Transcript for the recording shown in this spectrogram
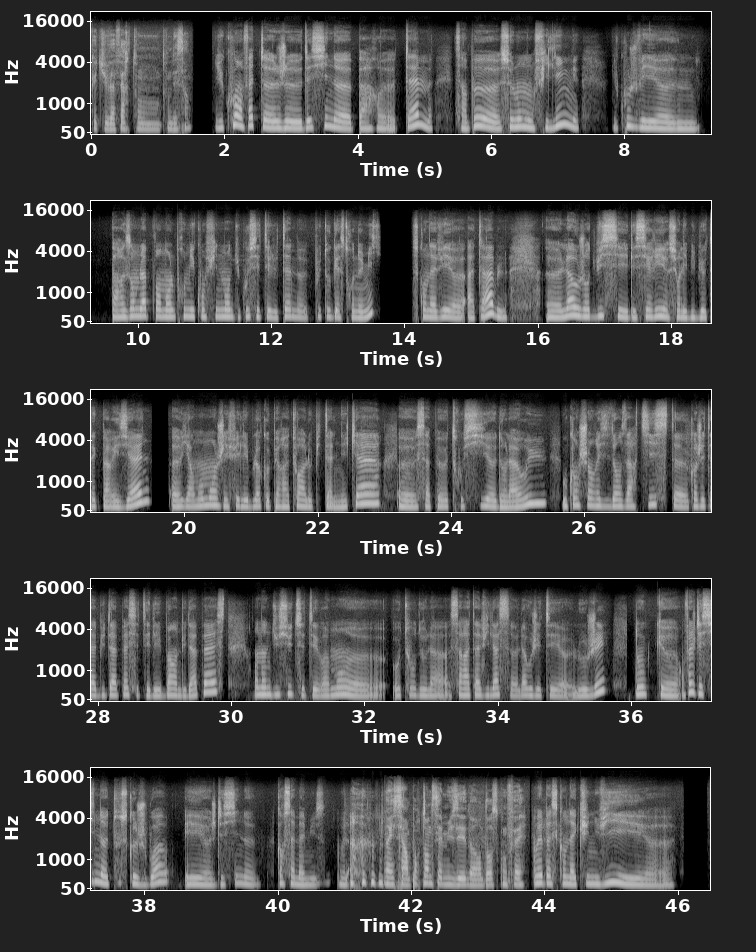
que tu vas faire ton, dessin? Du coup, en fait, je dessine par thème. C'est un peu selon mon feeling. Du coup, je vais, par exemple, là, pendant le premier confinement, du coup, c'était le thème plutôt gastronomique, ce qu'on avait euh, à table. Euh, là, aujourd'hui, c'est les séries sur les bibliothèques parisiennes. Euh, Il y a un moment, j'ai fait les blocs opératoires à l'hôpital Necker. Euh, ça peut être aussi euh, dans la rue. Ou quand je suis en résidence d'artiste, euh, quand j'étais à Budapest, c'était les bains à Budapest. En Inde du Sud, c'était vraiment euh, autour de la Sarata Villas, euh, là où j'étais euh, logée. Donc, euh, en fait, je dessine tout ce que je vois et euh, je dessine euh, quand ça m'amuse. Voilà. ouais, C'est important de s'amuser dans, dans ce qu'on fait. Ouais, parce qu'on n'a qu'une vie et euh,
